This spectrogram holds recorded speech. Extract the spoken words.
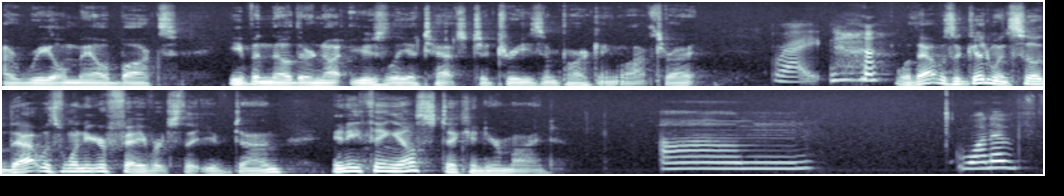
a real mailbox, even though they're not usually attached to trees and parking lots, right? Right. Well, that was a good one. So that was one of your favorites that you've done. Anything else stick in your mind? um, one of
